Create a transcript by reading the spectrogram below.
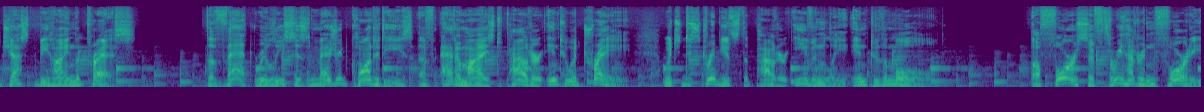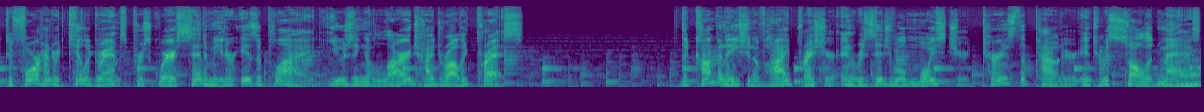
just behind the press. The vat releases measured quantities of atomized powder into a tray, which distributes the powder evenly into the mold. A force of 340 to 400 kilograms per square centimeter is applied using a large hydraulic press. The combination of high pressure and residual moisture turns the powder into a solid mass.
